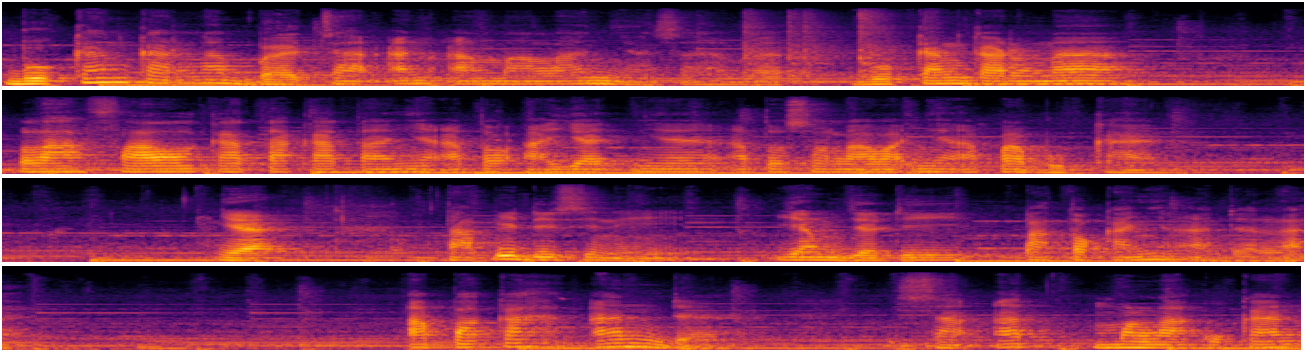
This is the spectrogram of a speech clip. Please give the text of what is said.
Bukan karena bacaan amalannya, sahabat, bukan karena lafal kata-katanya atau ayatnya atau solawatnya apa bukan ya tapi di sini yang menjadi patokannya adalah apakah anda saat melakukan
